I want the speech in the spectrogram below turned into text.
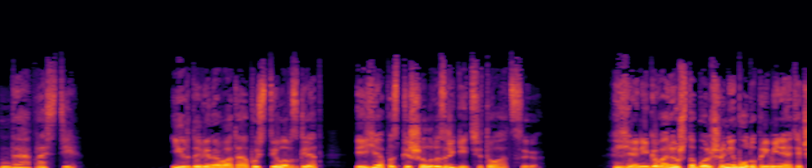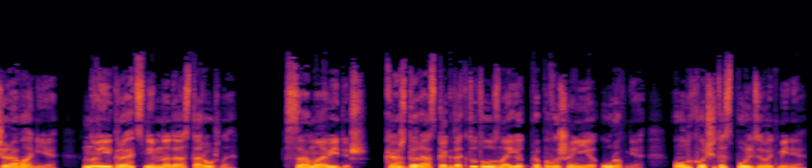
«Да, прости». Ирда виновато опустила взгляд, и я поспешил разрядить ситуацию. «Я не говорю, что больше не буду применять очарование, но играть с ним надо осторожно. Сама видишь, каждый раз, когда кто-то узнает про повышение уровня, он хочет использовать меня.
